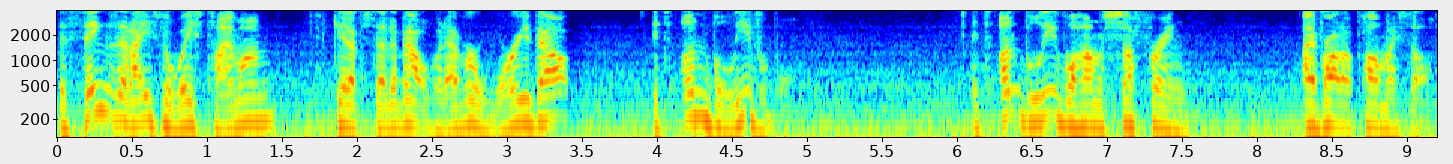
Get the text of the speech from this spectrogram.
The things that I used to waste time on, get upset about, whatever, worry about, it's unbelievable. It's unbelievable how much suffering I brought upon myself.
